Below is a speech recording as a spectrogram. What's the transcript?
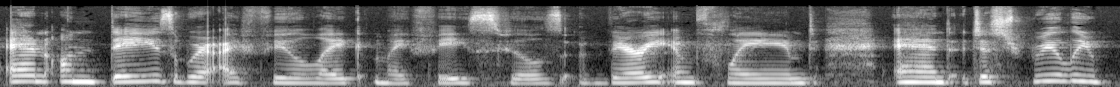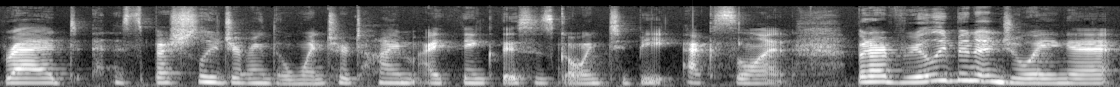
And on days where I feel like my face feels very inflamed and just really red and especially during the winter time I think this is going to be excellent. But I've really been enjoying it.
